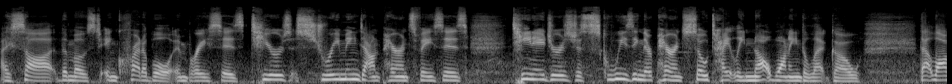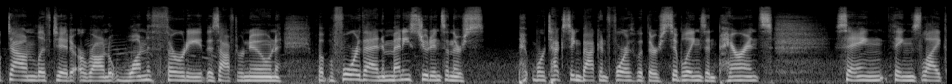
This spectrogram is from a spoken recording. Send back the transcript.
I saw the most incredible embraces, tears streaming down parents' faces, teenagers just squeezing their parents so tightly, not wanting to let go. That lockdown lifted around 1:30 this afternoon, but before then, many students and their were texting back and forth with their siblings and parents saying things like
